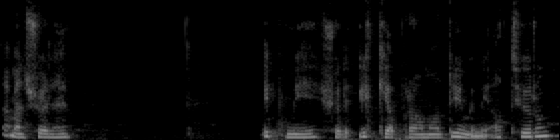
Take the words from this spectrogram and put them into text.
Hemen şöyle ipimi şöyle ilk yaprağıma düğümümü atıyorum.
